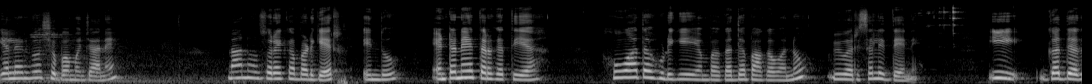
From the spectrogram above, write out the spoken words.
ಎಲ್ಲರಿಗೂ ಶುಭ ಮುಂಜಾನೆ. ನಾನು ಸುರೇಖಾ ಬಡ್ಗೇರ್. ಇಂದು ಎಂಟನೇ ತರಗತಿಯ ಹೂವಾದ ಹುಡುಗಿ ಎಂಬ ಗದ್ಯ ಭಾಗವನ್ನು ವಿವರಿಸಲಿದ್ದೇನೆ. ಈ ಗದ್ಯದ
